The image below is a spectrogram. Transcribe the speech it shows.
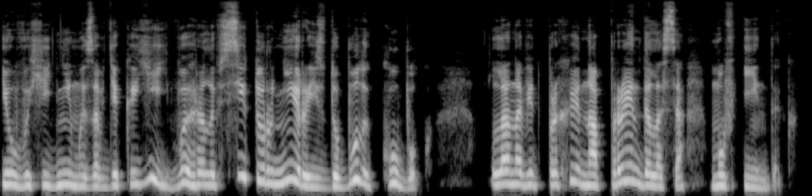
і у вихідні ми завдяки їй виграли всі турніри і здобули кубок. Лена від прихи наприндилася, мов індик.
